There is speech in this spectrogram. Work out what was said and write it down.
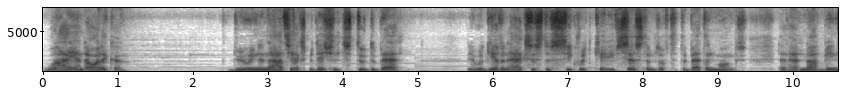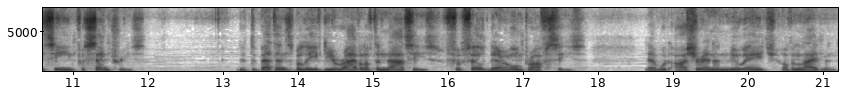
Why Antarctica? During the Nazi expeditions to Tibet, they were given access to secret cave systems of the Tibetan monks that had not been seen for centuries. The Tibetans believed the arrival of the Nazis fulfilled their own prophecies that would usher in a new age of enlightenment.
